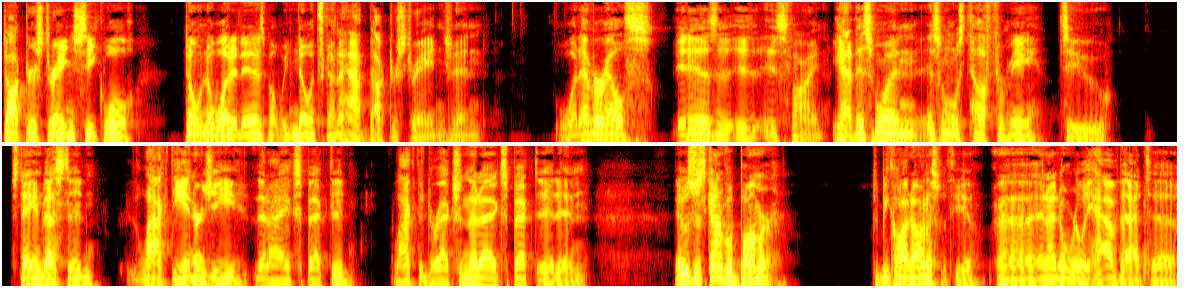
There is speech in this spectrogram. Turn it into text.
Doctor Strange sequel. Don't know what it is, but we know it's going to have Doctor Strange and whatever else it is, is is fine. Yeah, this one this one was tough for me to stay invested. Lacked the energy that I expected. Lacked the direction that I expected, and it was just kind of a bummer, to be quite honest with you. Uh, and I don't really have that uh,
